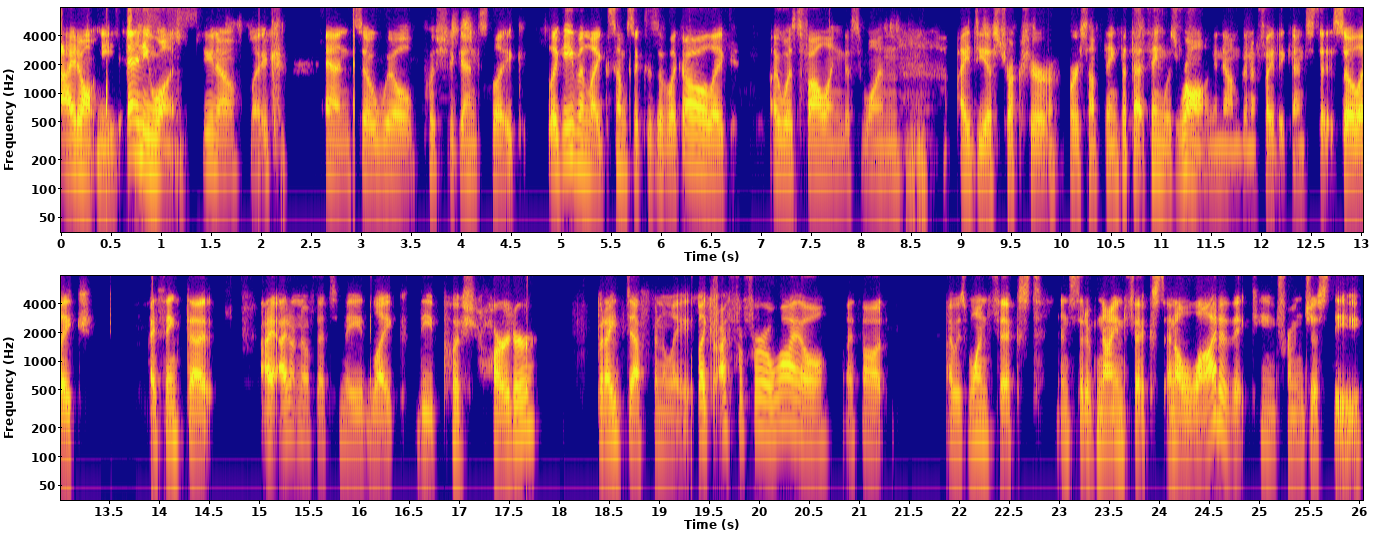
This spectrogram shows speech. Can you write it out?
I don't need anyone, you know, like and so we'll push against like like even like some sixes of like, oh, like I was following this one idea structure or something, but that thing was wrong and now I'm gonna fight against it. So like I think that I, I don't know if that's made like the push harder, but I definitely like I for, for a while I thought I was one fixed instead of nine fixed. And a lot of it came from just the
